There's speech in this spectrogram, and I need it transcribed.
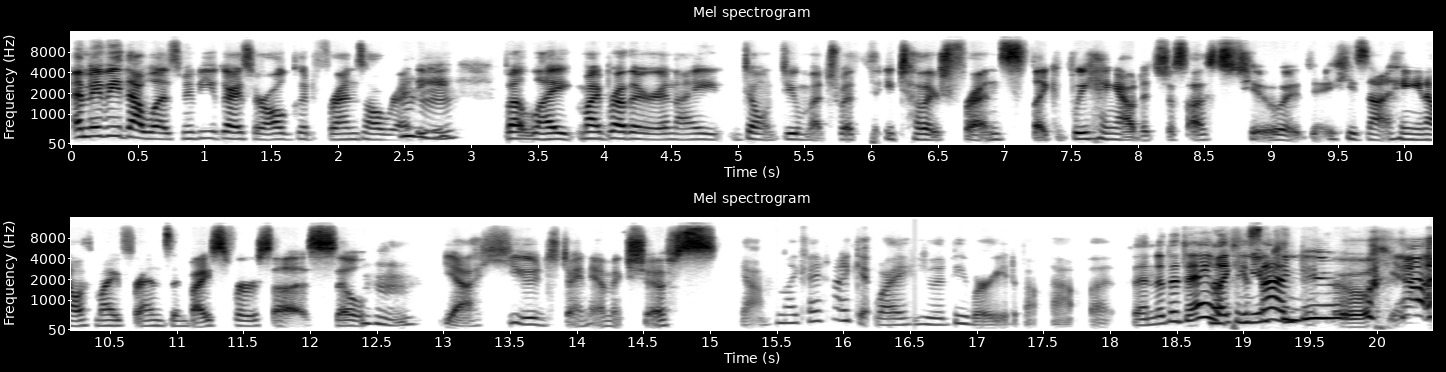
and maybe that was maybe you guys are all good friends already Mhm. but like my brother and I don't do much with each other's friends. Like if we hang out, it's just us two. He's not hanging out with my friends and vice versa. So Mhm. yeah, huge dynamic shifts. Yeah, like I, I get why you would be worried about that, but at the end of the day, like Nothing you said, can do. yeah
